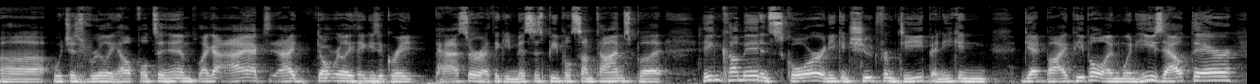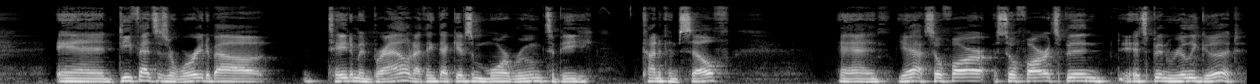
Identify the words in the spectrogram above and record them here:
uh, which is really helpful to him. Like I, I, I don't really think he's a great passer. I think he misses people sometimes, but he can come in and score, and he can shoot from deep, and he can get by people. And when he's out there, and defenses are worried about Tatum and Brown, I think that gives him more room to be kind of himself. And yeah, so far, so far it's been, it's been really good.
